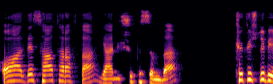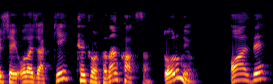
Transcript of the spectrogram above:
O halde sağ tarafta yani şu kısımda kök üçlü bir şey olacak ki kök ortadan kalksın. Doğru muyum? O halde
